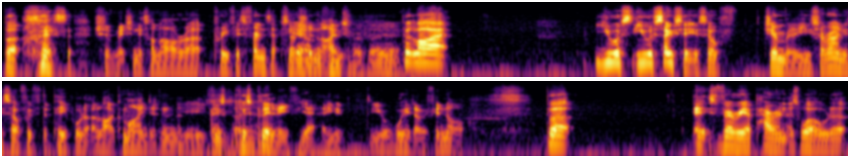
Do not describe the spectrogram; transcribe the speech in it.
But I should have mentioned this on our uh, previous friends episode, yeah, shouldn't I? episode, yeah. But like, you you associate yourself generally. You surround yourself with the people that are like-minded, and because think so, yeah. clearly, if, yeah, you, you're a weirdo if you're not. But it's very apparent as well that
